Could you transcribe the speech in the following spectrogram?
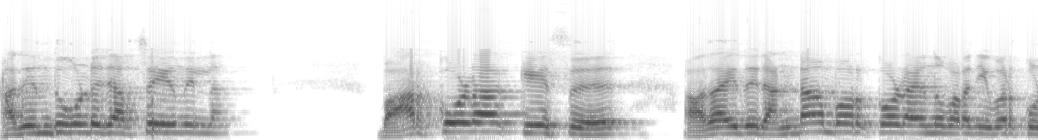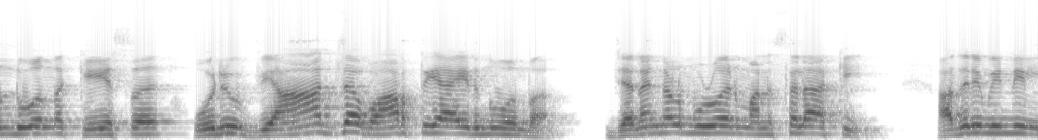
അതെന്തുകൊണ്ട് ചർച്ച ചെയ്യുന്നില്ല? ബാർക്കോഡ കേസ് അതായത് രണ്ടാം പോർക്കോട എന്ന് പറഞ്ഞ് ഇവർ കൊണ്ടുവന്ന കേസ് ഒരു വ്യാജ വാർത്തയായിരുന്നുവെന്ന് ജനങ്ങൾ മുഴുവൻ മനസ്സിലാക്കി. അതിനു പിന്നിൽ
